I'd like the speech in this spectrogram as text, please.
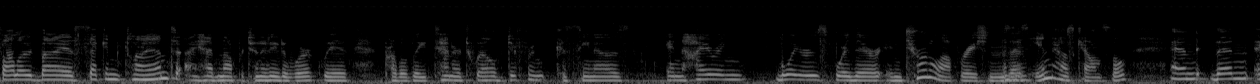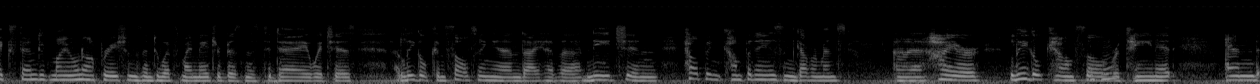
followed by a second client. I had an opportunity to work with probably 10 or 12 different casinos in hiring lawyers for their internal operations mm -hmm. as in-house counsel and then extended my own operations into what's my major business today, which is legal consulting, and I have a niche in helping companies and governments uh, hire legal counsel, mm -hmm. retain it, and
